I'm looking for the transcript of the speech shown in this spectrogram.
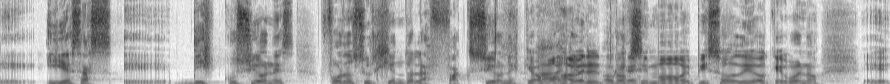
eh, y esas eh, discusiones fueron surgiendo las facciones que vamos Ah, a ver ya, el próximo episodio, que bueno, eh,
